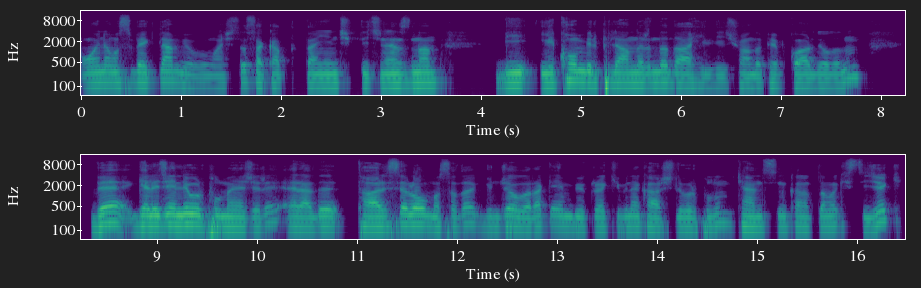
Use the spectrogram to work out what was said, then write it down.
oynaması beklenmiyor bu maçta. Sakatlıktan yeni çıktığı için en azından bir ilk 11 planlarında dahil değil şu anda Pep Guardiola'nın. Ve geleceğin Liverpool menajeri herhalde tarihsel olmasa da güncel olarak en büyük rakibine karşı Liverpool'un kendisini kanıtlamak isteyecek.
